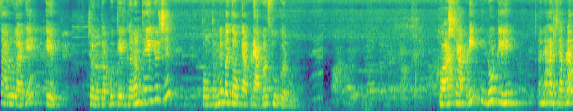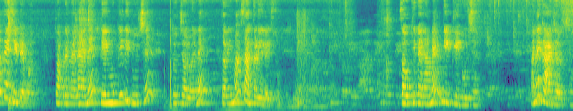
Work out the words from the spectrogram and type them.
સારું લાગે એવું. ચલો, તો આપણું તેલ ગરમ થઈ ગયું છે. તો હું તમને બતાવું કે આપણે આગળ શું કરવું. તો આ છે આપણી રોટલી અને આ છે આપણા વેજીટેબલ તો આપણે પહેલાં એને તેલ મૂકી દીધું છે. તો ચલો એને તવીમાં સાંતળી લઈશું. સૌથી પહેલાં મેં બીટ લીધું છે અને ગાજર છે.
